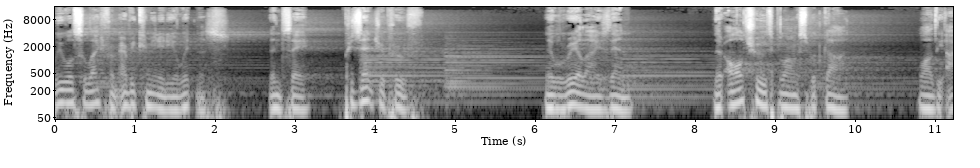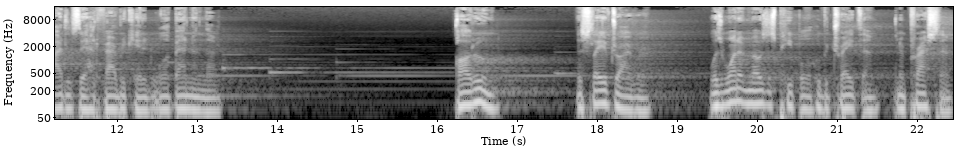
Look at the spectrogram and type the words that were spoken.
We will select from every community a witness, then say, Present your proof. They will realize then that all truth belongs with God, while the idols they had fabricated will abandon them. Qarun, the slave driver, was one of Moses' people who betrayed them and oppressed them.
